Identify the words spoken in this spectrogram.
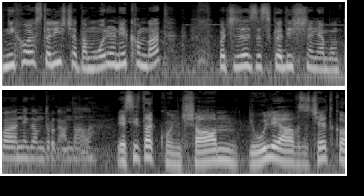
njihove stališče, da morajo nekam dati, pač zdaj za skladiščenje bom pa nekam drugam dala. Jaz si tako končam julija v začetku,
